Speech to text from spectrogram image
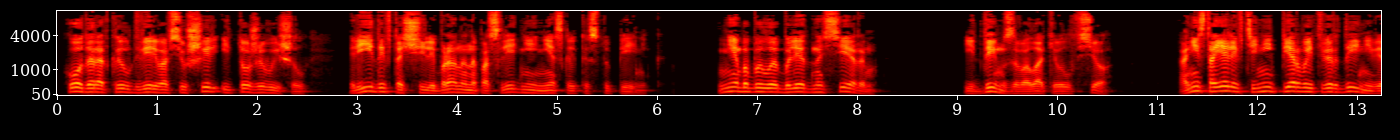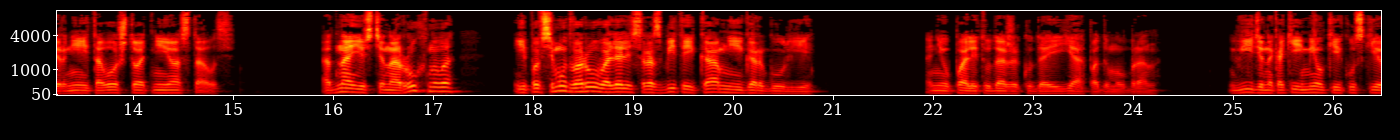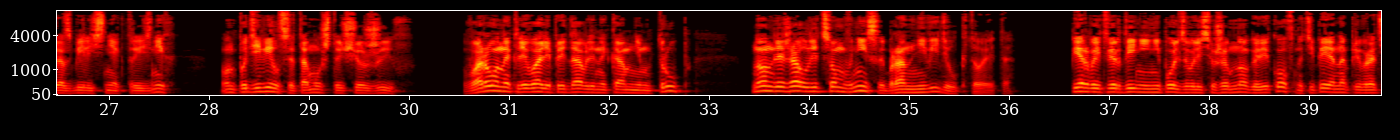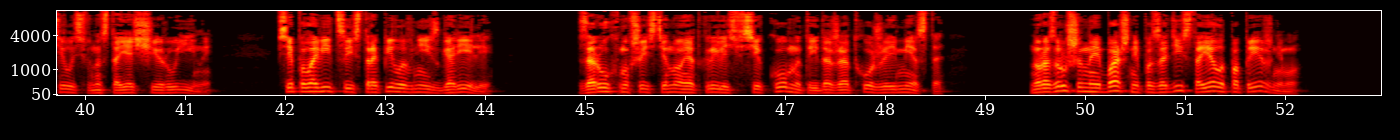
Ходор открыл дверь во всю ширь и тоже вышел. Риды втащили Брана на последние несколько ступенек. Небо было бледно-серым, и дым заволакивал все. Они стояли в тени первой твердыни, вернее того, что от нее осталось. Одна ее стена рухнула, и по всему двору валялись разбитые камни и горгульи. Они упали туда же, куда и я, — подумал Бран. Видя, на какие мелкие куски разбились некоторые из них, он подивился тому, что еще жив. Вороны клевали придавленный камнем труп, но он лежал лицом вниз, и Бран не видел, кто это. Первой твердыней не пользовались уже много веков, но теперь она превратилась в настоящие руины. Все половицы и стропила в ней сгорели. За рухнувшей стеной открылись все комнаты и даже отхожее место. Но разрушенная башня позади стояла по-прежнему.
